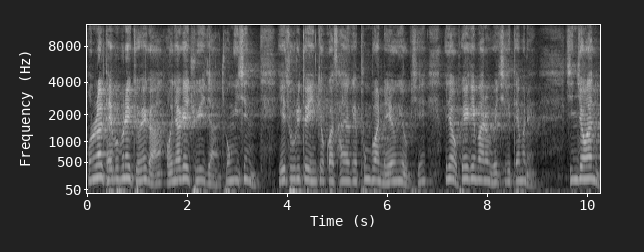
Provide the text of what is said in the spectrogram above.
오늘날 대부분의 교회가 언약의 주의자, 종이신 예수 그리스도의 인격과 사역에 풍부한 내용이 없이 그냥 회개만을 외치기 때문에 진정한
